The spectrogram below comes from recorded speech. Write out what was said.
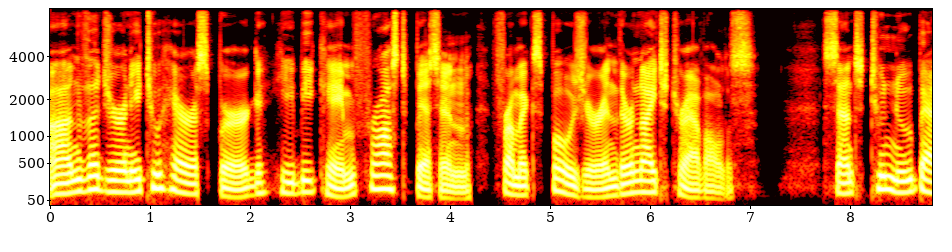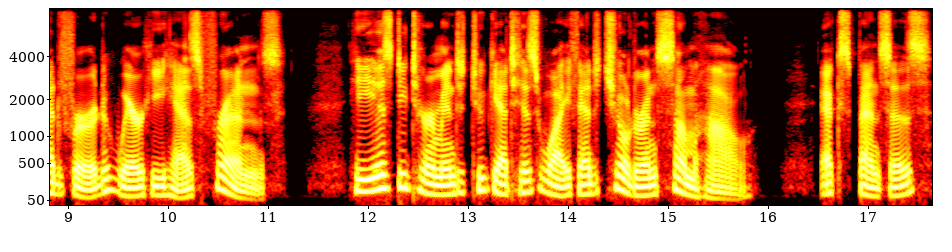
On the journey to Harrisburg, he became frostbitten from exposure in their night travels. Sent to New Bedford, where he has friends. He is determined to get his wife and children somehow. Expenses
